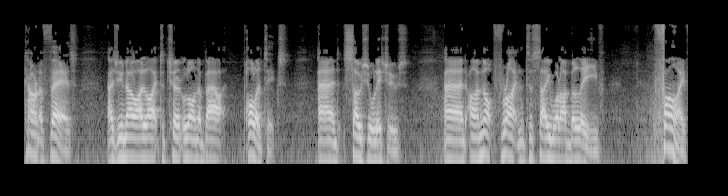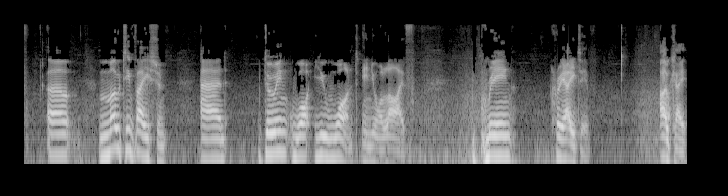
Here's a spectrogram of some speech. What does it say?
current affairs. As you know, I like to churtle on about politics and social issues. And I'm not frightened to say what I believe. Five, uh, motivation and doing what you want in your life, being creative. Okay,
